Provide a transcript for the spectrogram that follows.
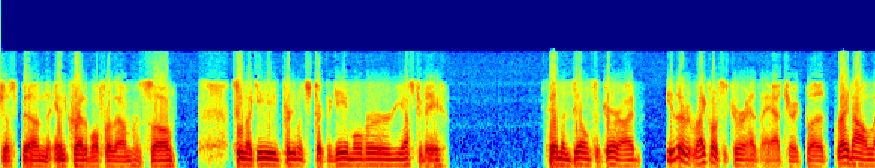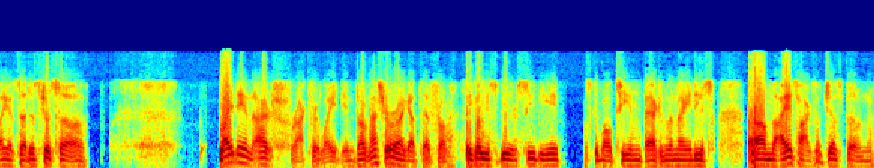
just been incredible for them. So, seemed like he pretty much took the game over yesterday. Him and Dylan Sikura. I, either Reichel or Sikura has a hat trick, but right now, like I said, it's just a Lightning. I, Rockford Lightning. I'm not sure where I got that from. I think I used to be their CBA basketball team back in the '90s. Um, the IceHogs have just been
